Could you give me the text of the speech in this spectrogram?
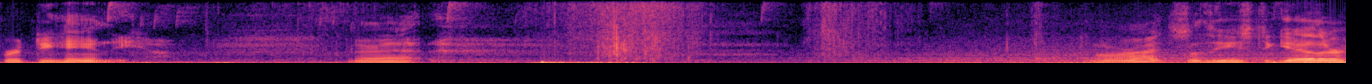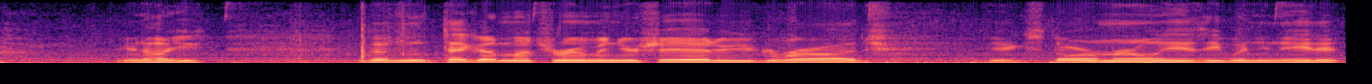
pretty handy. All right. All right, so these together, you know, you doesn't take up much room in your shed or your garage. You can store them real easy when you need it.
